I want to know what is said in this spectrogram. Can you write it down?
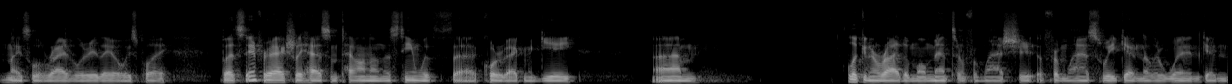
Nice little rivalry they always play. But Stanford actually has some talent on this team with uh, quarterback McKee. Um, looking to ride the momentum from last year, from last weekend, another win, get a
